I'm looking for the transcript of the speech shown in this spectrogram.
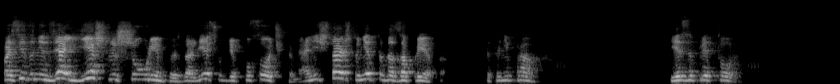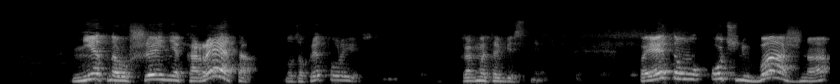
поститься нельзя, ешь ли шаурим, то есть да, ешь где кусочками. Они считают, что нет тогда запрета. Это неправда. Есть запрет Торы. Нет нарушения карета, но запрет Торы есть. Как мы это объяснили. Поэтому очень важно,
